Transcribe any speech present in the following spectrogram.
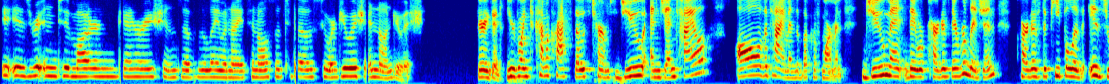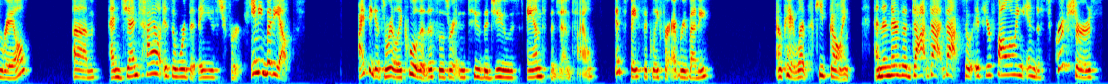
It is written to modern generations of the Lamanites and also to those who are Jewish and non Jewish. Very good. You're going to come across those terms, Jew and Gentile, all the time in the Book of Mormon. Jew meant they were part of their religion, part of the people of Israel. Um, and Gentile is a word that they used for anybody else. I think it's really cool that this was written to the Jews and the Gentiles. It's basically for everybody. Okay, let's keep going. And then there's a dot, dot, dot. So if you're following in the scriptures,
